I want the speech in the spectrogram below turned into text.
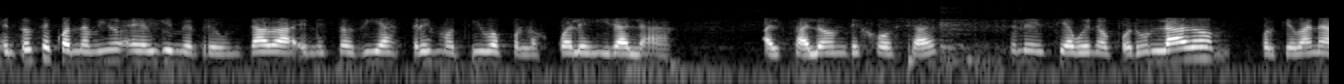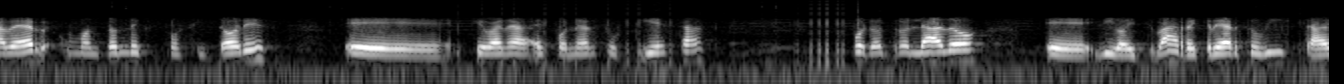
Entonces cuando a mí alguien me preguntaba en estos días tres motivos por los cuales ir a la, al salón de joyas, yo le decía, bueno, por un lado, porque van a ver un montón de expositores eh, que van a exponer sus piezas. Por otro lado, eh, digo, y vas a recrear tu vista,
